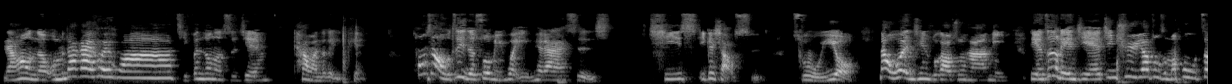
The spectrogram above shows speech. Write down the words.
然后呢，我们大概会花几分钟的时间看完这个影片。通常我自己的说明会影片大概是七一个小时左右。那我会很清楚告诉他，你点这个链接进去要做什么步骤，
